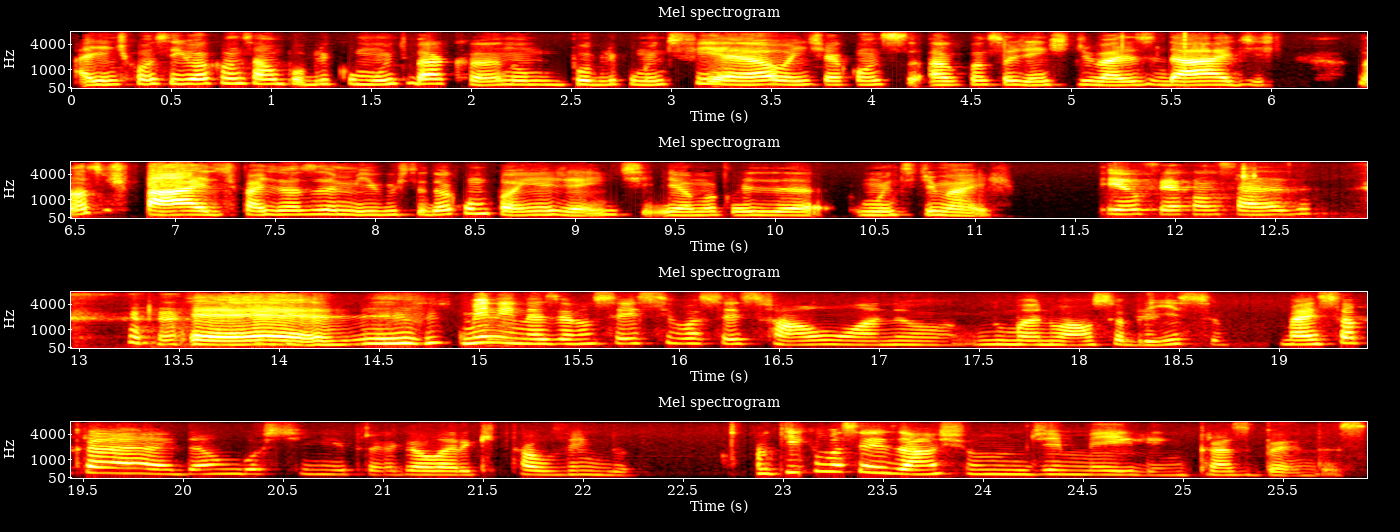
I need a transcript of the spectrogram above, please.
a gente conseguiu alcançar um público muito bacana, um público muito fiel, a gente alcançou, alcançou gente de várias idades, nossos pais, os pais dos nossos amigos, tudo acompanha a gente e é uma coisa muito demais. Eu fui alcançada. É. Meninas, eu não sei se vocês falam lá no, no manual sobre isso, mas só para dar um gostinho aí para a galera que está ouvindo, o que, que vocês acham de mailing para as bandas?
